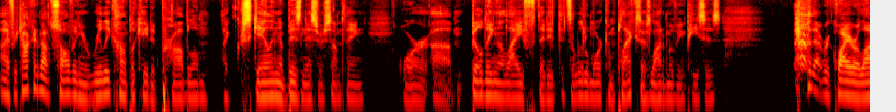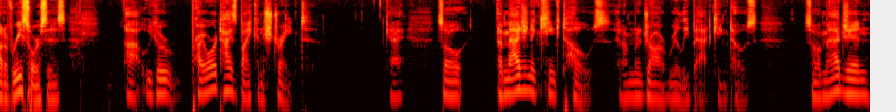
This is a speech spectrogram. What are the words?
Uh, if you're talking about solving a really complicated problem, like scaling a business or something, or um, building a life that it, it's a little more complex, there's a lot of moving pieces that require a lot of resources, uh, we could prioritize by constraint. Okay, so imagine a kinked hose, and I'm going to draw a really bad kinked hose. So imagine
